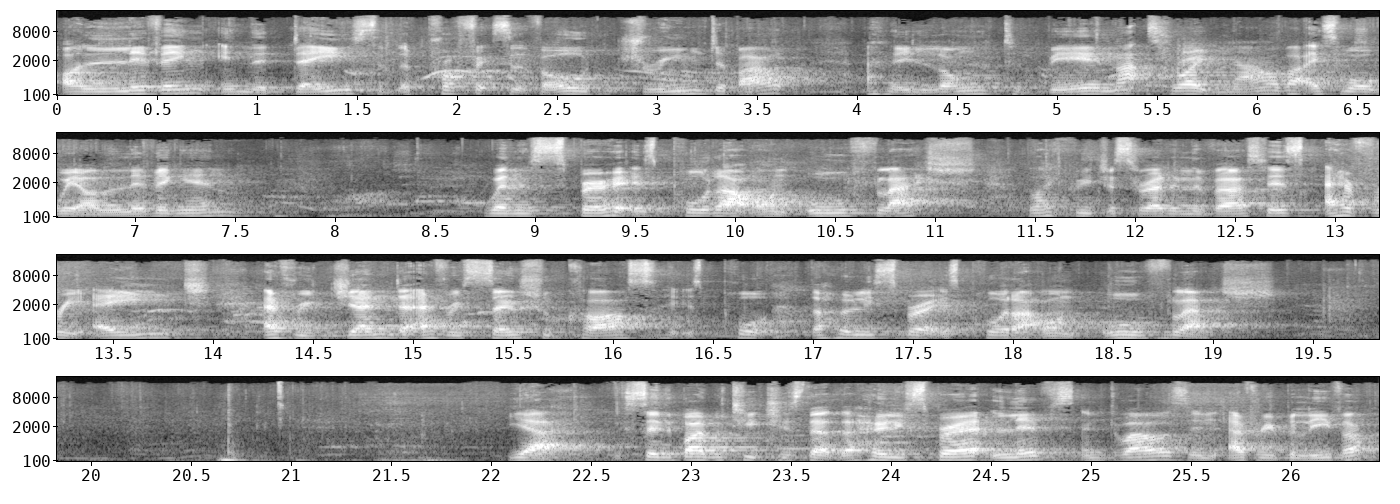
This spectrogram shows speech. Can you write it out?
are living in the days that the prophets of old dreamed about and they longed to be in? That's right now, that is what we are living in. When the Spirit is poured out on all flesh, like we just read in the verses, every age, every gender, every social class, is poured, the Holy Spirit is poured out on all flesh. Yeah, so the Bible teaches that the Holy Spirit lives and dwells in every believer.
